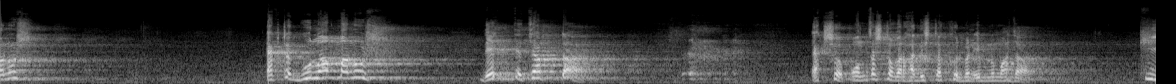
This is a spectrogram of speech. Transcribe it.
মানুষ গুলাম মানুষ, দেখতে চাপটা। একশো পঞ্চাশ নম্বর হাদিসটা খুলবেন ইবনু মাজা কি?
